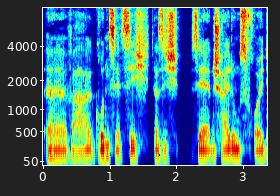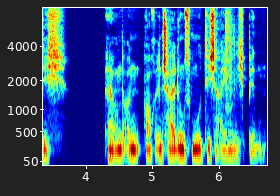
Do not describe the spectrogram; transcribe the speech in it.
äh, war grundsätzlich, dass ich sehr entscheidungsfreudig äh, und, und auch entscheidungsmutig eigentlich bin.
